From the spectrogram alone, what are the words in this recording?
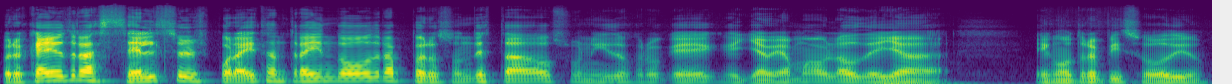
Pero es que hay otras seltzers por ahí, están trayendo otras, pero son de Estados Unidos, creo que que ya habíamos hablado de ella en otro episodio.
